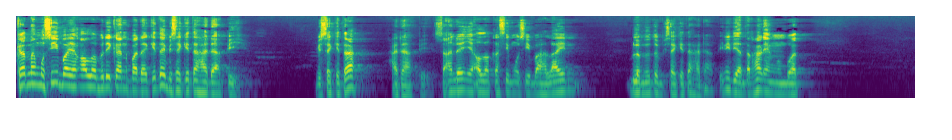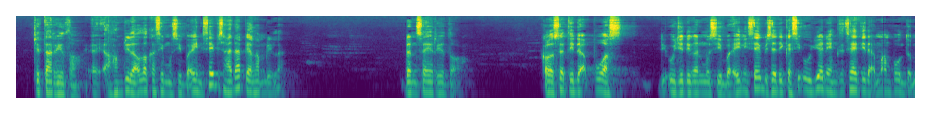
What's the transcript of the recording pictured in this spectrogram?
Karena musibah yang Allah berikan pada kita bisa kita hadapi. Bisa kita hadapi. Seandainya Allah kasih musibah lain, belum tentu bisa kita hadapi. Ini di antara hal yang membuat kita ridho. Eh, Alhamdulillah Allah kasih musibah ini. Saya bisa hadapi Alhamdulillah. Dan saya ridho. Kalau saya tidak puas diuji dengan musibah ini, saya bisa dikasih ujian yang saya tidak mampu untuk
